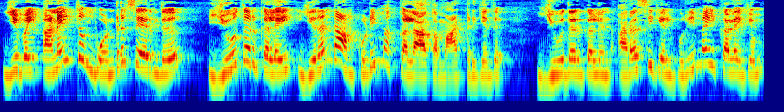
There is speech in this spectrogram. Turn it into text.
இவை அனைத்தும் ஒன்று சேர்ந்து யூதர்களை இரண்டாம் குடிமக்களாக மாற்றியது. யூதர்களின் அரசியல் உரிமைகளையும்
